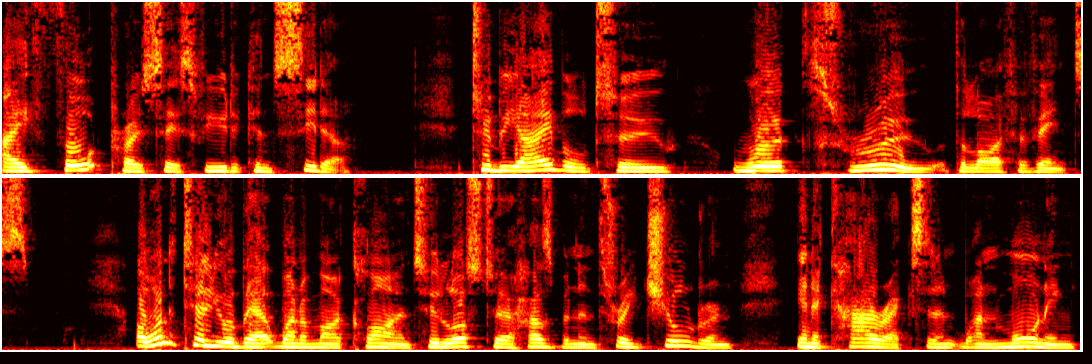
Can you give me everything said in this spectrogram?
a thought process for you to consider to be able to work through the life events. I want to tell you about one of my clients who lost her husband and three children in a car accident one morning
